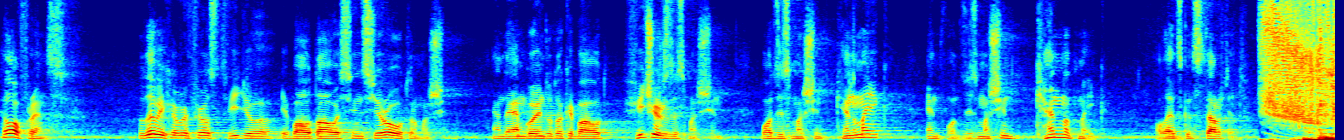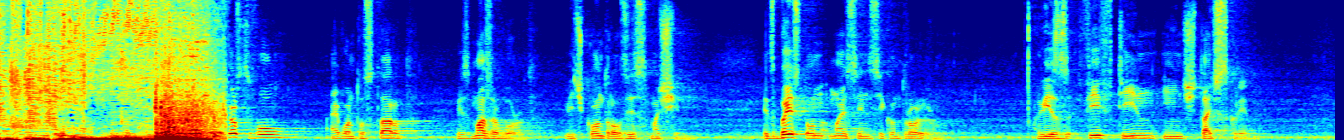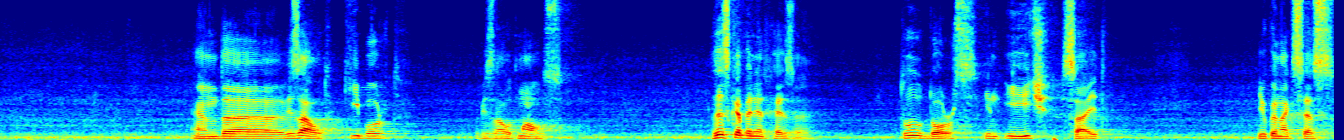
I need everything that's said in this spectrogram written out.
Hello friends! Today we have a first video about our CNC router machine and I am going to talk about features this machine, what this machine can make and what this machine cannot make. Let's get started. First of all, I want to start with motherboard which controls this machine. It's based on myCNC controller with 15 inch touchscreen and uh, without keyboard, without mouse. This cabinet has uh, two doors in each side. You can access,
